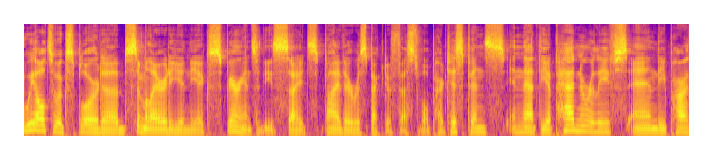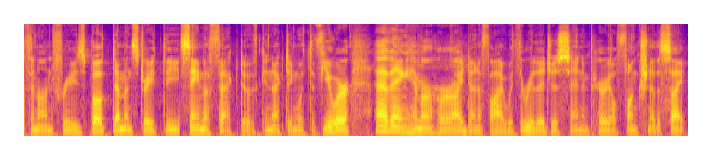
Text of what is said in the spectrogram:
We also explored a similarity in the experience of these sites by their respective festival participants, in that the Apadana reliefs and the Parthenon frieze both demonstrate the same effect of connecting with the viewer, having him or her identify with the religious and imperial function of the site.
